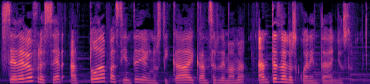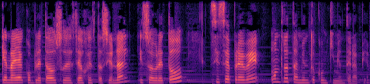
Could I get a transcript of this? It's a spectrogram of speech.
Se debe ofrecer a toda paciente diagnosticada de cáncer de mama antes de los 40 años, que no haya completado su deseo gestacional y sobre todo si se prevé un tratamiento con quimioterapia.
